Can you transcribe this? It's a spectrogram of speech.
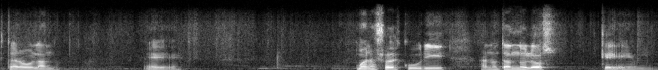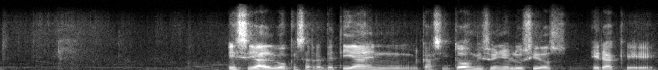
estar volando. Eh, bueno, yo descubrí anotándolos que ese algo que se repetía en casi todos mis sueños lúcidos era que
